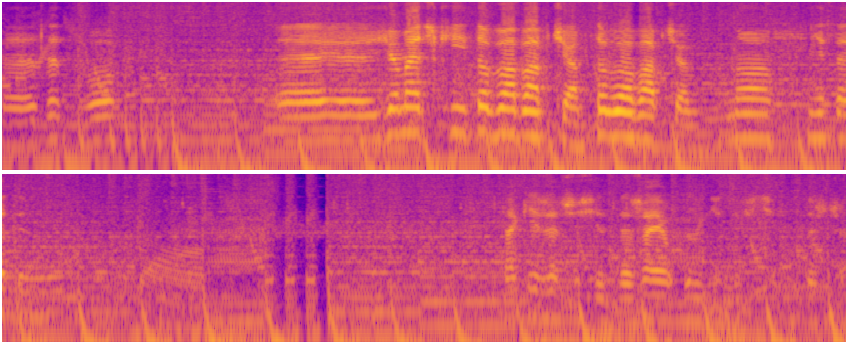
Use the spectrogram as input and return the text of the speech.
E, Z2. E, ziomeczki, to była babcia, to była babcia. No, niestety. Takie rzeczy się zdarzają u mnie deszcze.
